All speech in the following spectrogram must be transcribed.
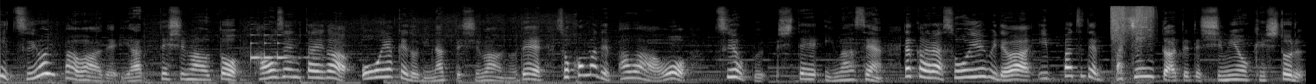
り強いパワーでやってしまうと顔全体が大やけどになってしまうのでそこまでパワーを強くしていません。だからそういう意味では一発でバチンと当ててシミを消し取る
